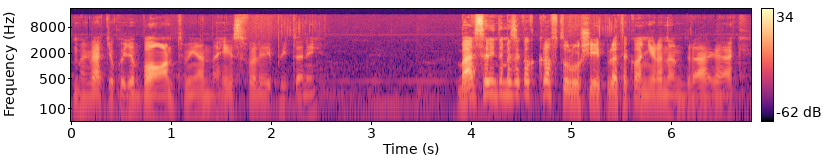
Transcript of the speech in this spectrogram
Meglátjuk, hogy a barnt milyen nehéz fölépíteni. Bár szerintem ezek a kraftolós épületek annyira nem drágák.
